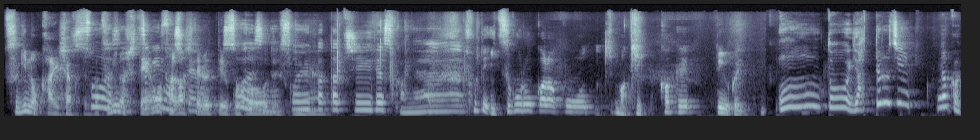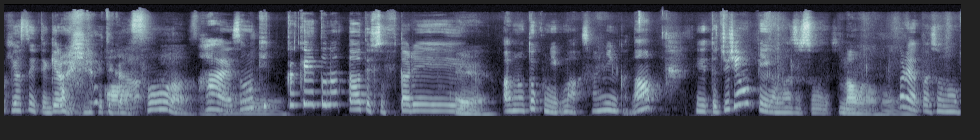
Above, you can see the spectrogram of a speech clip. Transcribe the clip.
次の解釈というか、次の視点を探してるっていうことですかね。そういう形ですかね。それでいつ頃からこう、まあ、きっかけっていうか。うんと、やってるうちになんか気がついてギャラリー開いてから。そうなんですね。はい。そのきっかけとなったアーティスト二人、えー、あの、特に、まあ、三人かな。えっ、ー、と、ジュリアン・ピーがまずそうです、ね。なるほど。これやっぱりその、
